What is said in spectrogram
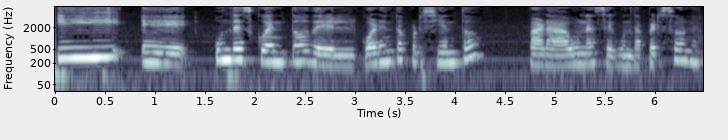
y eh, un descuento del 40% para una segunda persona.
